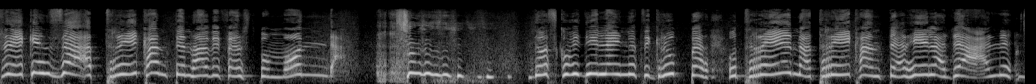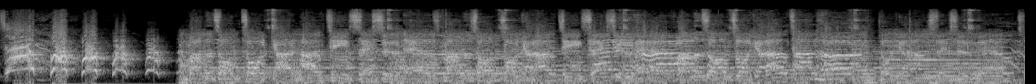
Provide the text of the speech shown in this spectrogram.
Fröken sa att trekanten har vi först på måndag. Då ska vi dela in oss i grupper och träna trekanter hela dagen. Mannen som tolkar allting sexuellt Mannen som tolkar allting sexuellt Mannen som tolkar allt han hör Tolkar han sexuellt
